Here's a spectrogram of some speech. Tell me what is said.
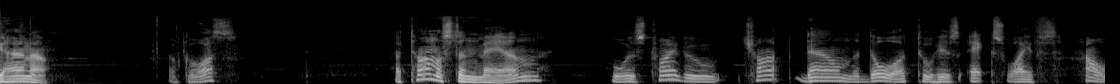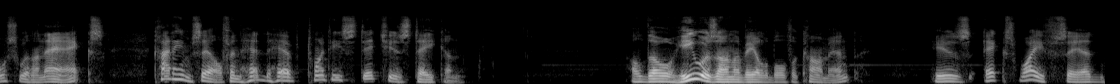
Ghana, of course. A Thomaston man who was trying to chop down the door to his ex wife's house with an axe cut himself and had to have 20 stitches taken. Although he was unavailable for comment, his ex wife said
